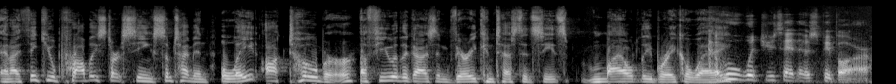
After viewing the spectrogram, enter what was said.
and I think you'll probably start seeing sometime in late October a few of the guys in very contested seats mildly break away. Who would you say those people are?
